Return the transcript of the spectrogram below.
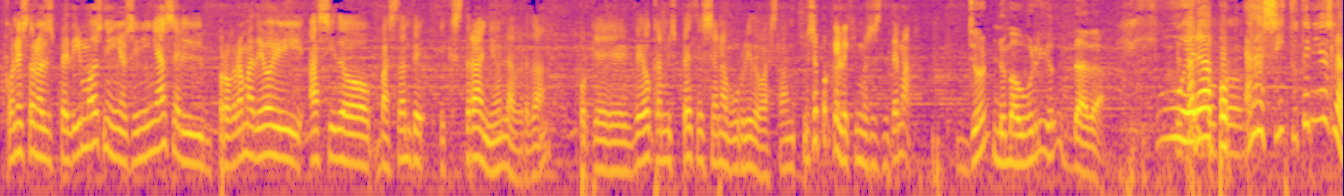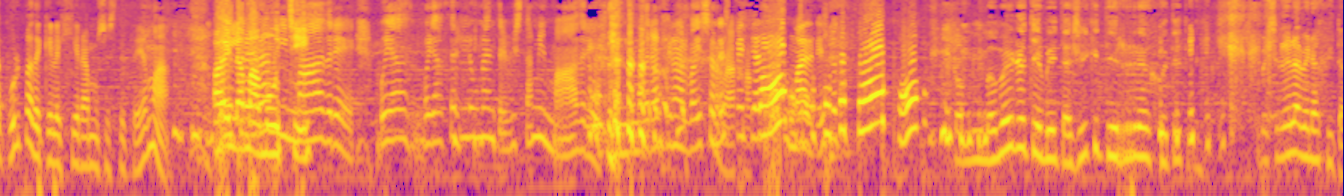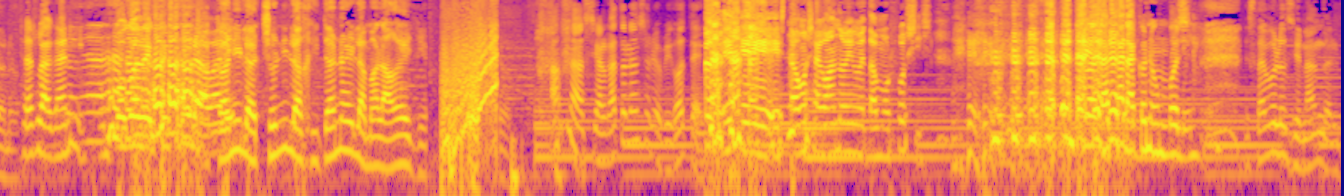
Con esto nos despedimos, niños y niñas. El programa de hoy ha sido bastante extraño, la verdad, porque veo que a mis peces se han aburrido bastante. No sé por qué elegimos este tema. Yo no me aburrido nada. Tú era por... Ah, sí, tú tenías la culpa de que eligiéramos este tema. Ay, la mamuchi. Mi madre. Voy a, voy a hacerle una entrevista a mi madre. Y mi madre al final va y se raja. especial de tu madre. Con mi mamá no te metas, es que te rajo. te- Me sale la vena gitana. Esa es la Gani. Un poco de cultura, ¿vale? Cani, la choni, la gitana y la malagueña. Anda, si al gato le han salido bigote. Eh, eh, estamos acabando mi metamorfosis. La cara con un boli. Está evolucionando el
